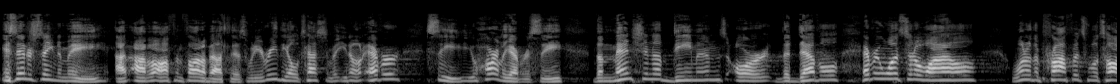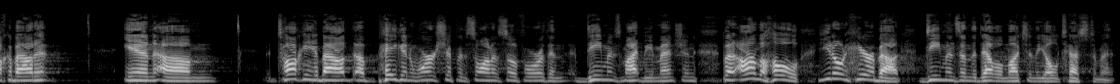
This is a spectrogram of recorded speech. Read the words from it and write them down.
It's interesting to me, I've often thought about this. When you read the Old Testament, you don't ever see, you hardly ever see, the mention of demons or the devil. Every once in a while, one of the prophets will talk about it in um, talking about uh, pagan worship and so on and so forth, and demons might be mentioned. But on the whole, you don't hear about demons and the devil much in the Old Testament.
